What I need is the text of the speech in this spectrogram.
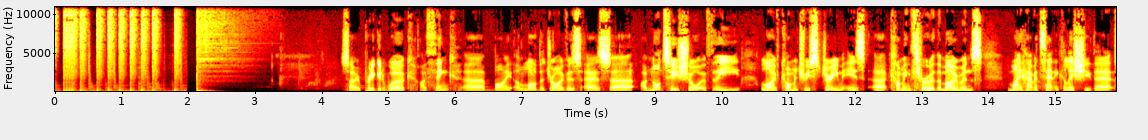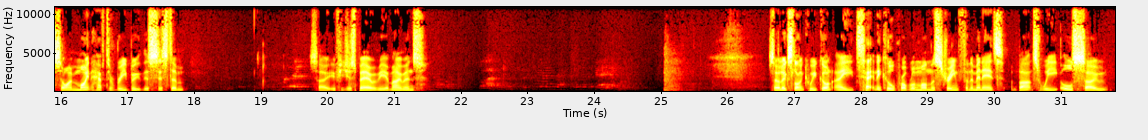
So pretty good work, I think, uh, by a lot of the drivers. As uh, I'm not too sure if the live commentary stream is uh, coming through at the moment. Might have a technical issue there, so I might have to reboot the system. So if you just bear with me a moment. So it looks like we've got a technical problem on the stream for the minute, but we also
